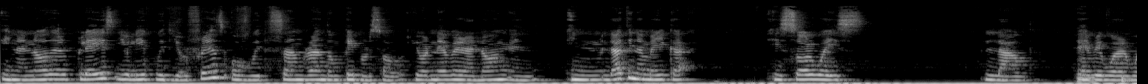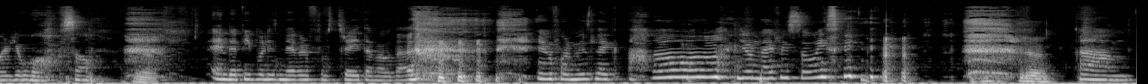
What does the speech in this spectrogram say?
in another place, you live with your friends or with some random people, so you're never alone. And in Latin America, it's always loud mm. everywhere where you go. So. Yeah. And the people is never frustrated about that. and for me, it's like, oh, your life is so easy. yeah. Um,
